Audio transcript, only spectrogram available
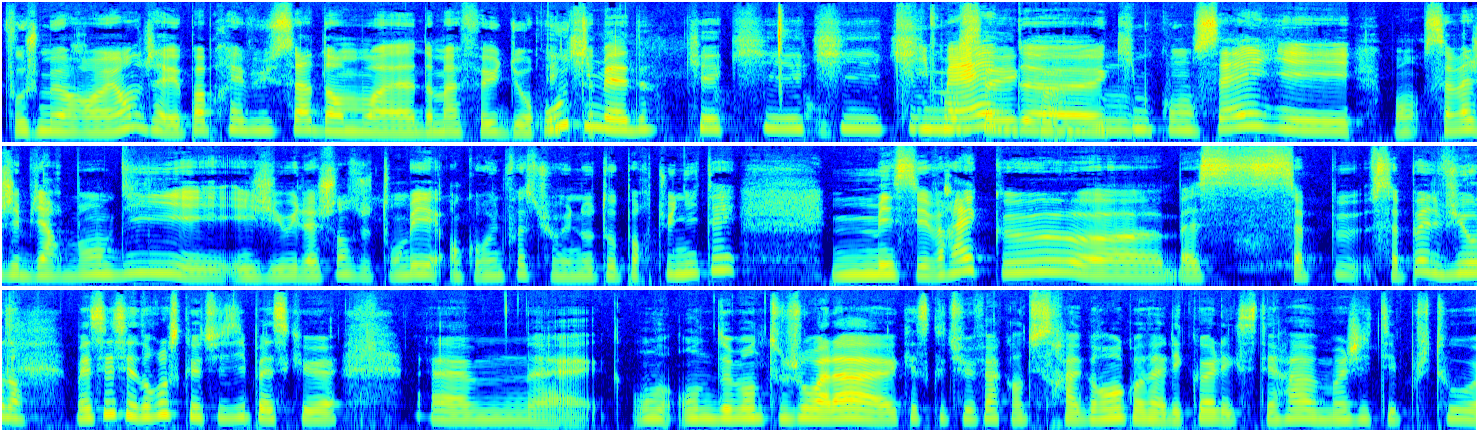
Faut que je me réoriente. J'avais pas prévu ça dans moi, dans ma feuille de route. Et qui m'aide, qui, qui, qui, qui m'aide, mm. qui me conseille et bon, ça va, j'ai bien rebondi et, j'ai eu la chance de tomber encore une fois sur une autre opportunité. Mais c'est vrai que euh, bah, ça, peut, ça peut être violent. Mais c'est drôle ce que tu dis parce que euh, on, te demande toujours, voilà, euh, qu'est-ce que tu veux faire quand tu seras grand, quand tu à l'école, etc. Moi, j'étais plutôt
